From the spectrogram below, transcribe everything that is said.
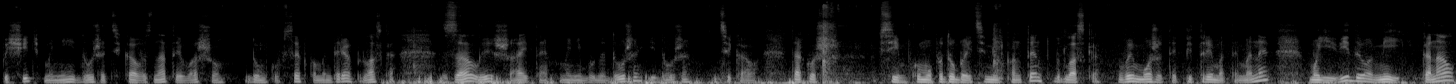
пишіть, мені дуже цікаво знати вашу думку. Все в коментарях, будь ласка, залишайте. Мені буде дуже і дуже цікаво. Також всім, кому подобається мій контент, будь ласка, ви можете підтримати мене, мої відео, мій канал.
